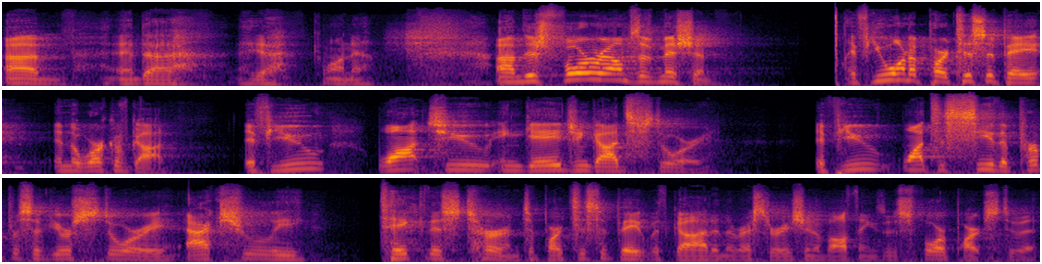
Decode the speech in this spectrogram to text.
Um, and uh, yeah, come on now. Um, there's four realms of mission. If you want to participate in the work of God, if you want to engage in God's story, if you want to see the purpose of your story actually take this turn to participate with God in the restoration of all things. There's four parts to it.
